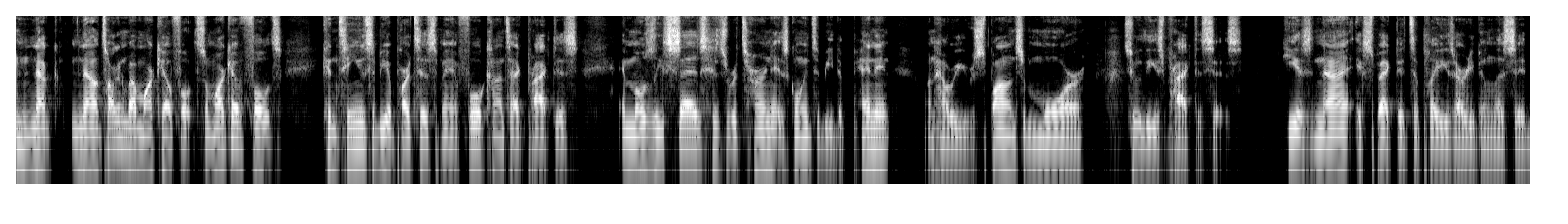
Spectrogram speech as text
now now talking about Markelle Fultz. So Markelle Fultz continues to be a participant in full contact practice, and Mosley says his return is going to be dependent on how he responds more to these practices. He is not expected to play. He's already been listed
